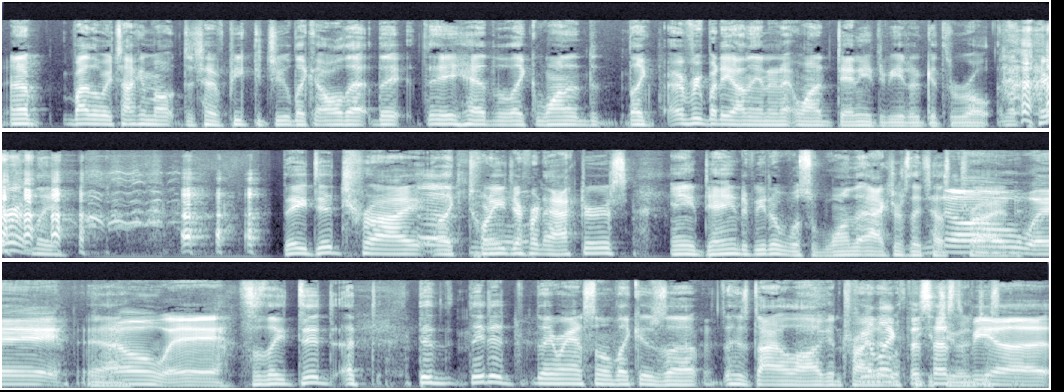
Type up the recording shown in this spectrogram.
And uh, by the way, talking about Detective Pikachu, like all that, they they had like wanted like everybody on the internet wanted Danny DeVito to get the role, and apparently they did try like twenty different actors, and Danny DeVito was one of the actors they test tried. no tried. way. Yeah. No way. So they did, uh, did they did they ran some of like his uh his dialogue and tried I feel it like with this Pikachu has to and be just- a,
